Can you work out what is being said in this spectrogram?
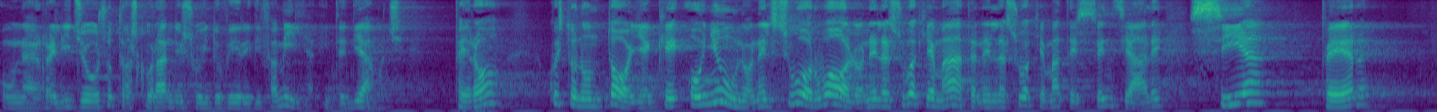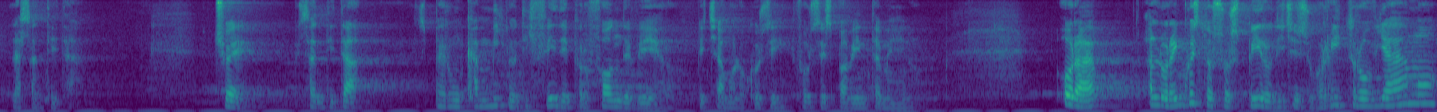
un religioso trascurando i suoi doveri di famiglia, intendiamoci. Però questo non toglie che ognuno nel suo ruolo, nella sua chiamata, nella sua chiamata essenziale, sia per la santità. Cioè, santità per un cammino di fede profondo e vero, diciamolo così, forse spaventa meno. Ora, allora, in questo sospiro di Gesù ritroviamo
